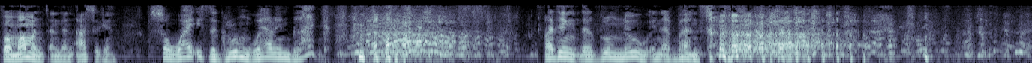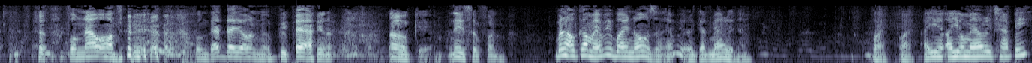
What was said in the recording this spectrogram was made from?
for a moment, and then asked again, So why is the groom wearing black? I think the groom knew in advance. from now on, from that day on, prepare, you know. Okay, it's so fun. But how come everybody knows? Everybody got married now. Why? Why? Are you are your marriage happy?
